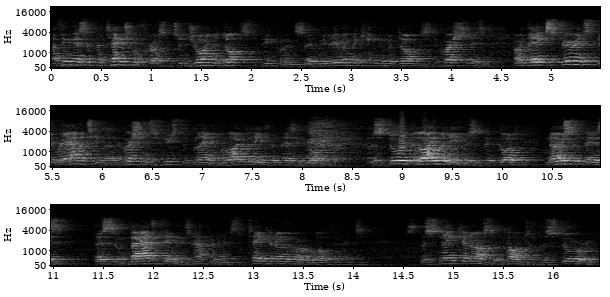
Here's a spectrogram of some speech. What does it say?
I think there's a potential for us to join the dots for people and say we live in the kingdom of darkness. The question is, I mean, they experience the reality of that. The question is, who's to blame? Well, I believe that there's a God. The story that I believe is that God knows that there's, there's some bad thing that's happening. It's taken over our world, and it's, it's the snake and us are part of the story.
